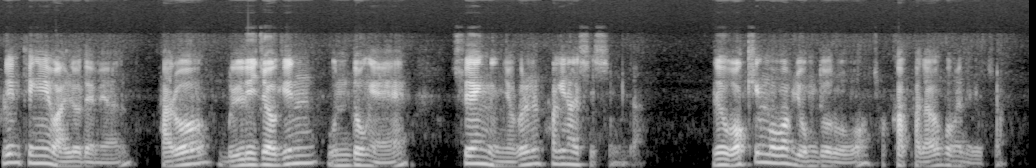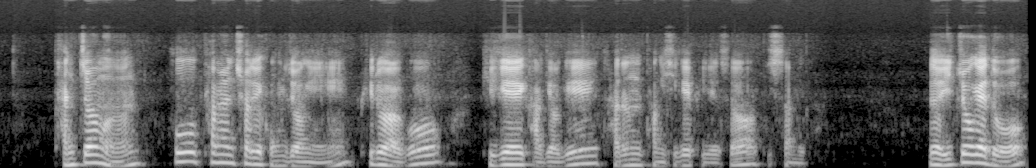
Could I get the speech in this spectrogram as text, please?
프린팅이 완료되면 바로 물리적인 운동의 수행 능력을 확인할 수 있습니다. 그리고 워킹 목업 용도로 적합하다고 보면 되겠죠. 단점은 후 표면 처리 공정이 필요하고 기계의 가격이 다른 방식에 비해서 비쌉니다. 그래서 이쪽에도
